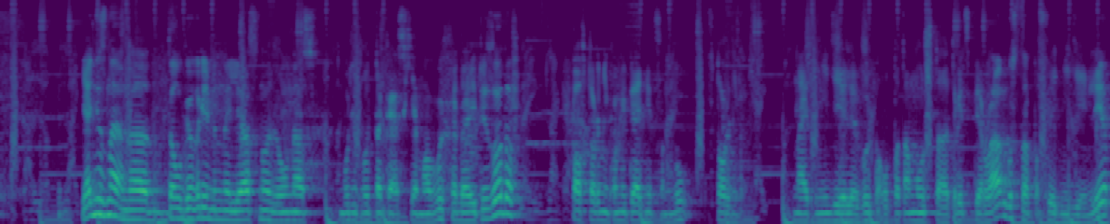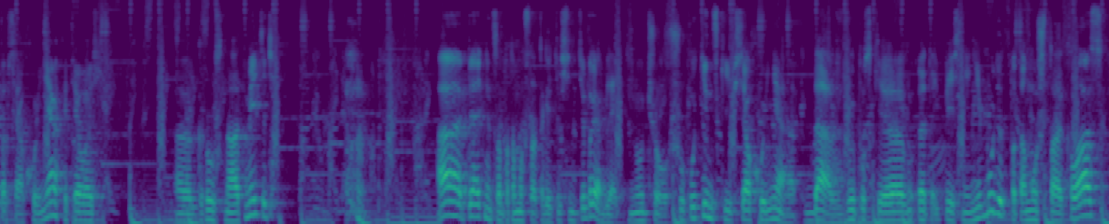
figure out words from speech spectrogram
Я не знаю, на долговременной ли основе у нас будет вот такая схема выхода эпизодов по вторникам и пятницам. Ну, вторник на этой неделе выпал, потому что 31 августа, последний день лета, вся хуйня, хотелось э, грустно отметить. А пятница, потому что 3 сентября, блядь, ну чё, Шуфутинский вся хуйня. Да, в выпуске этой песни не будет, потому что класс,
